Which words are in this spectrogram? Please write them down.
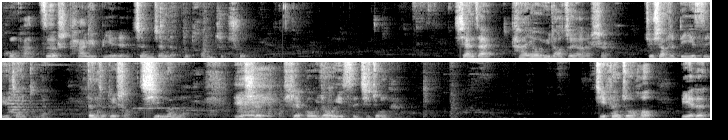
恐怕这是他与别人真正的不同之处。现在他又遇到这样的事儿，就像是第一次遇见一样，瞪着对手气闷了。于是铁钩又一次击中他。几分钟后，别的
